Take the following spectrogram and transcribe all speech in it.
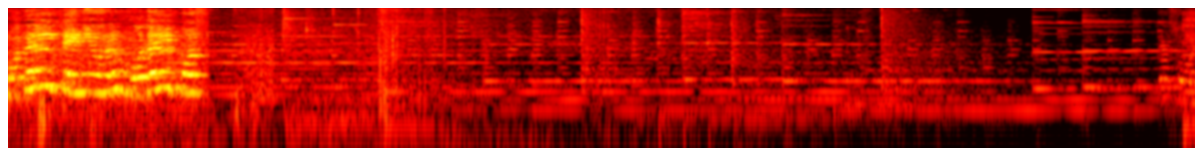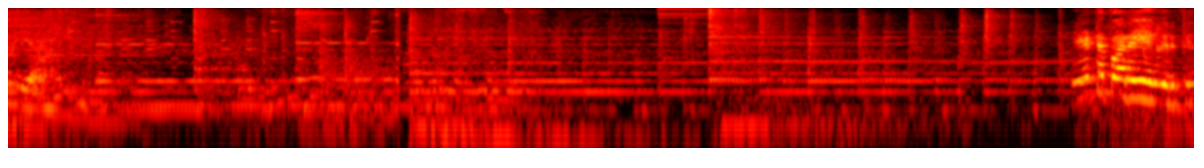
முதல் டென்யூர் முதல் போஸ்ட் ஏட்டப்பாறை எங்க இருக்கு?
